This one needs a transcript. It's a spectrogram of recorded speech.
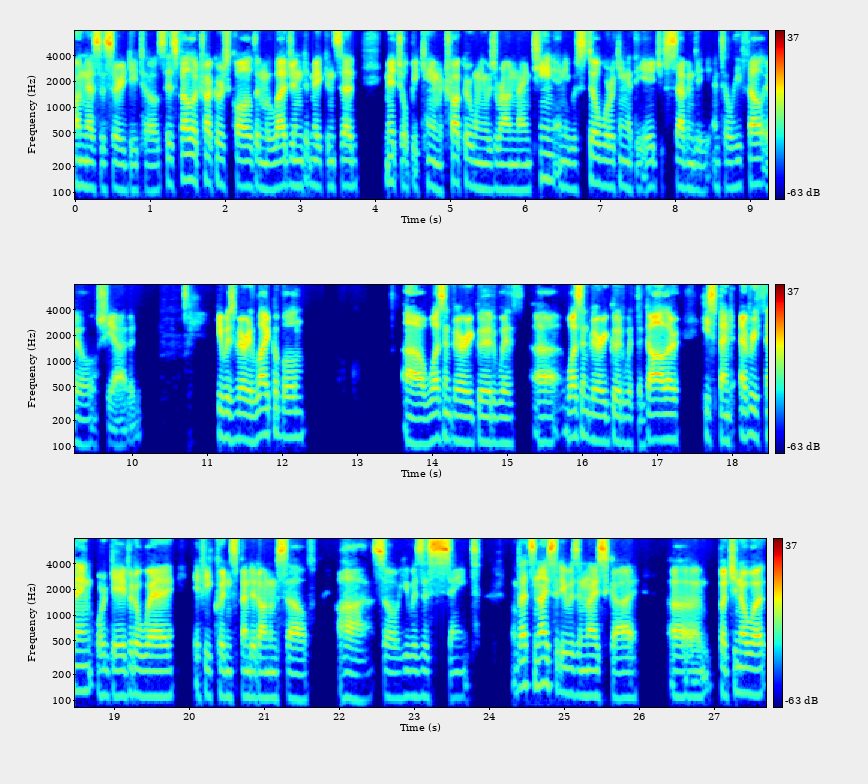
unnecessary details. His fellow truckers called him a legend. Macon said Mitchell became a trucker when he was around 19 and he was still working at the age of 70 until he fell ill, she added. He was very likable, uh, wasn't very good with uh, wasn't very good with the dollar. He spent everything or gave it away if he couldn't spend it on himself. Ah, so he was a saint. Well, that's nice that he was a nice guy. Uh, but you know what?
